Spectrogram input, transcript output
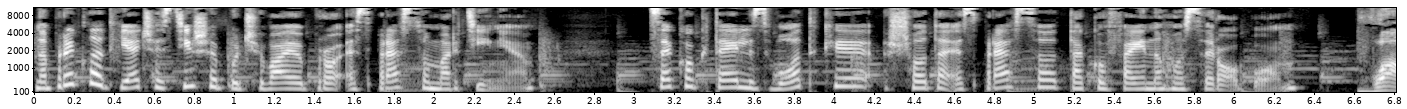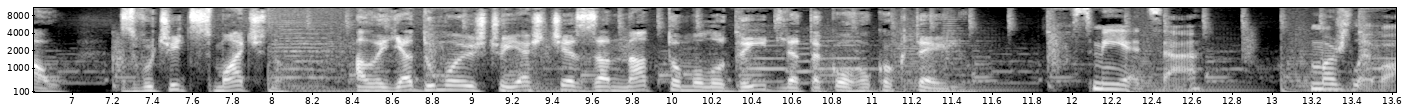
Наприклад, я частіше почуваю про еспресо Мартіні. Це коктейль з водки, шота еспресо та кофейного сиропу. Вау, звучить смачно. Але я думаю, що я ще занадто молодий для такого коктейлю. Сміється. Можливо.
